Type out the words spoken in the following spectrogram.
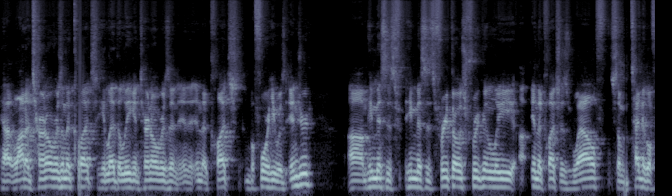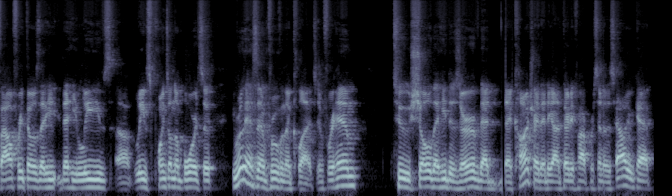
He had a lot of turnovers in the clutch. He led the league in turnovers in, in, in the clutch before he was injured. Um, he misses he misses free throws frequently uh, in the clutch as well. Some technical foul free throws that he that he leaves uh, leaves points on the board. So he really has to improve in the clutch. And for him to show that he deserved that that contract that he got 35% of the salary cap,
